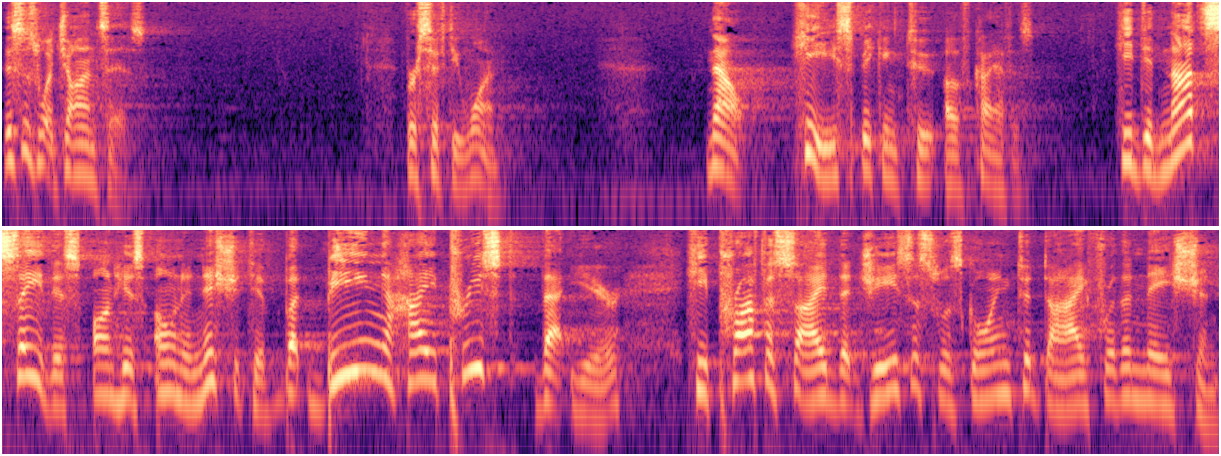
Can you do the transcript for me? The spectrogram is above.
This is what John says. Verse 51. Now, he, speaking to, of Caiaphas, he did not say this on his own initiative, but being high priest that year, he prophesied that Jesus was going to die for the nation.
